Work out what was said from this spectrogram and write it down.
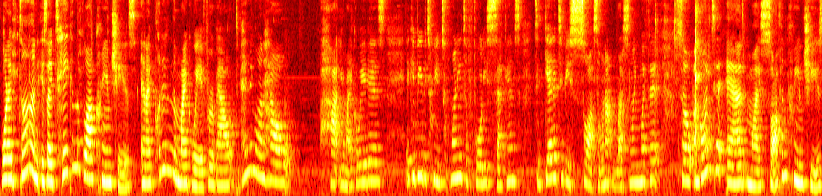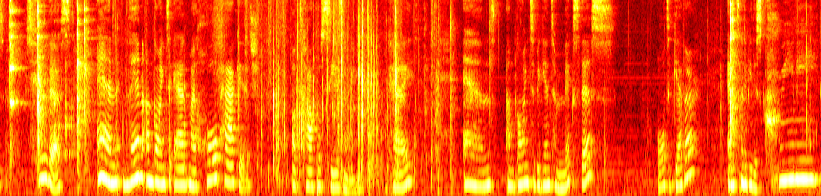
What I've done is I've taken the block cream cheese and I put it in the microwave for about, depending on how hot your microwave is, it could be between 20 to 40 seconds to get it to be soft so we're not wrestling with it. So I'm going to add my softened cream cheese to this and then I'm going to add my whole package of taco seasoning, okay? And I'm going to begin to mix this all together. And it's gonna be this creamy,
